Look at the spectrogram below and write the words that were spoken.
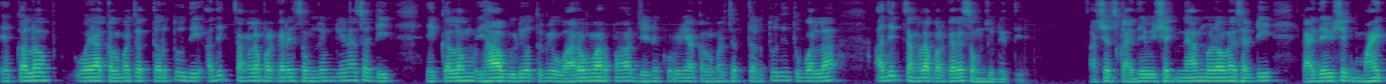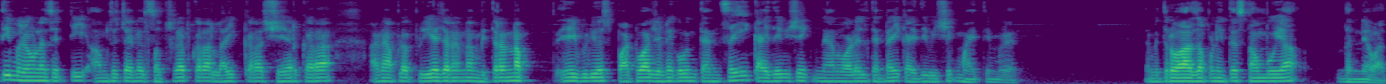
हे कलम व या कलमाच्या तरतुदी अधिक चांगल्या प्रकारे समजून घेण्यासाठी हे कलम ह्या व्हिडिओ तुम्ही वारंवार पहा जेणेकरून या कलमाच्या तरतुदी तुम्हाला अधिक चांगल्या प्रकारे समजून येतील. असेच कायदेविषयक ज्ञान मिळवण्यासाठी कायदेविषयक माहिती मिळवण्यासाठी आमचं चॅनल सबस्क्राईब करा लाईक करा शेअर करा आणि आपल्या प्रियजनांना मित्रांना हे व्हिडिओज पाठवा जेणेकरून त्यांचंही कायदेविषयक ज्ञान वाढेल त्यांनाही कायदेविषयक माहिती मिळेल. तर मित्र आज आपण इथेच थांबूया. धन्यवाद.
